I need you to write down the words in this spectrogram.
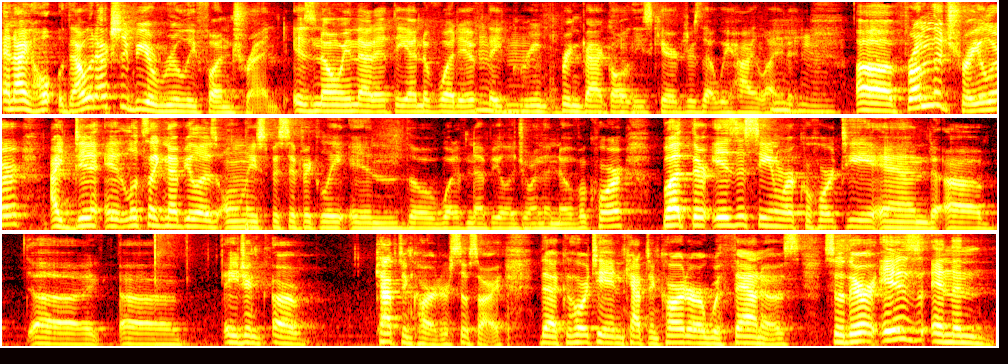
and I hope that would actually be a really fun trend. Is knowing that at the end of What If they bring, bring back all these characters that we highlighted. Uh, from the trailer, I didn't. It looks like Nebula is only specifically in the What If Nebula joined the Nova Corps, but there is a scene where Kahhori and uh, uh, uh, Agent. Uh, Captain Carter, so sorry. That Kahhori and Captain Carter are with Thanos. So there is, and then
